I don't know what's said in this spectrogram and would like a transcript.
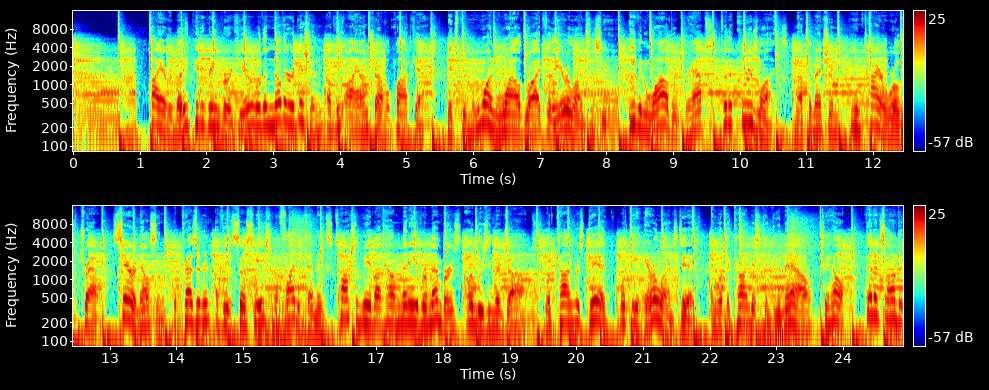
Hi, everybody. Peter Greenberg here with another edition of the Eye on Travel Podcast. It's been one wild ride for the airlines this year, even wilder, perhaps, for the cruise lines not to mention the entire world of travel. Sara Nelson, the president of the Association of Flight Attendants, talks with me about how many of her members are losing their jobs, what Congress did, what the airlines did, and what the Congress can do now to help. Then it's on to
